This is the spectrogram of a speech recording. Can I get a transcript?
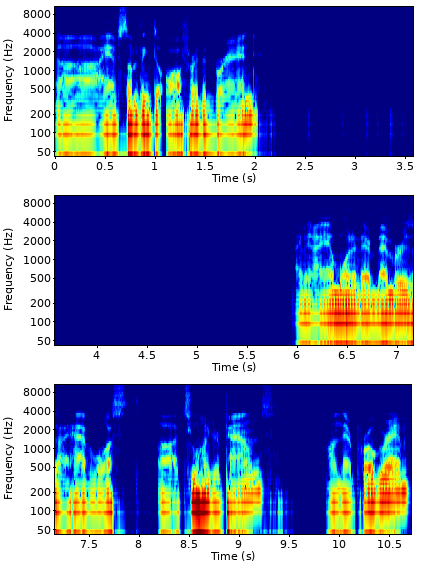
uh, I have something to offer the brand. I mean, I am one of their members. I have lost uh, 200 pounds on their program.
